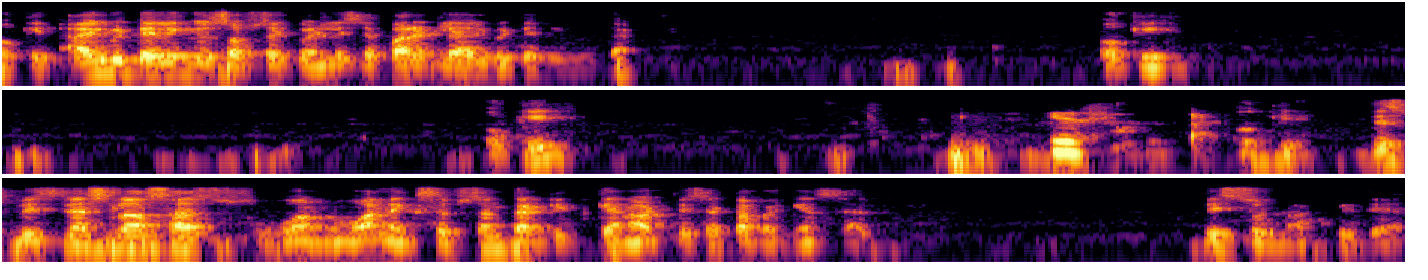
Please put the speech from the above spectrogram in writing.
Okay, I'll be telling you subsequently, separately. I'll be telling you that. Okay. Okay. Yes. Okay. This business loss has one, one exception that it cannot be set up against salary. This should not be there.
